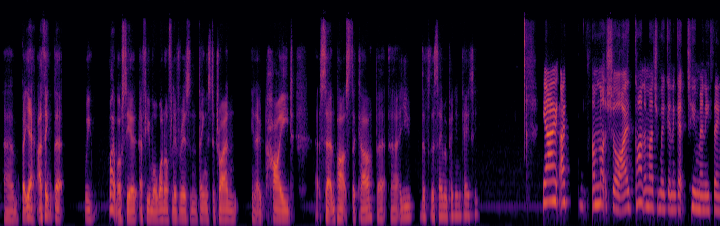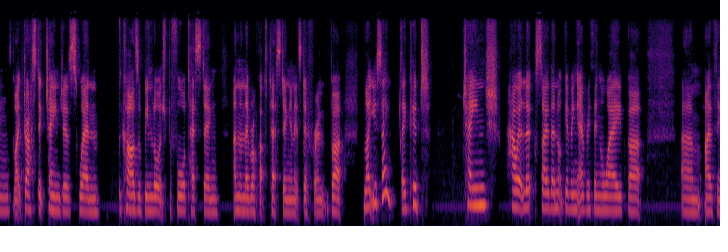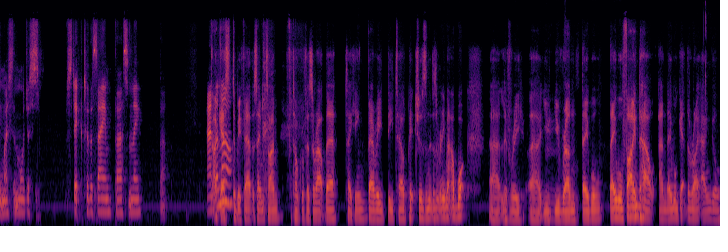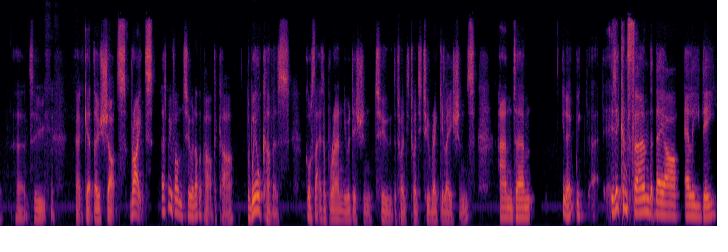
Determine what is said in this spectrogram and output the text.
Um, but yeah, I think that we might well see a, a few more one-off liveries and things to try and you know hide uh, certain parts of the car. But uh, are you the, the same opinion, Katie? Yeah, I, I I'm not sure. I can't imagine we're going to get too many things like drastic changes when the cars have been launched before testing and then they rock up to testing and it's different. But like you say, they could change how it looks so they're not giving everything away. But um, I think most of them will just stick to the same personally. But I, I guess know. to be fair, at the same time, photographers are out there taking very detailed pictures, and it doesn't really matter what uh, livery uh, you Mm. you run. They will they will find out, and they will get the right angle uh, to uh, get those shots. Right. Let's move on to another part of the car, the wheel covers. Of course, that is a brand new addition to the 2022 regulations, and um, you know, we uh, is it confirmed that they are LED?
